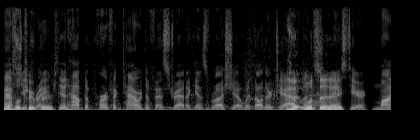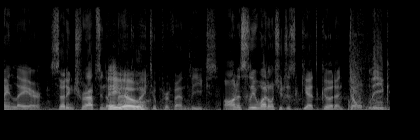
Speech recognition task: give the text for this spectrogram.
Perhaps missile Ukraine troopers. did have the perfect tower defense strat against Russia with other javelins. the heck? Next here, mine layer, setting traps in the Hey, back yo. line to prevent leaks. Honestly, why don't you just get good and don't leak?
